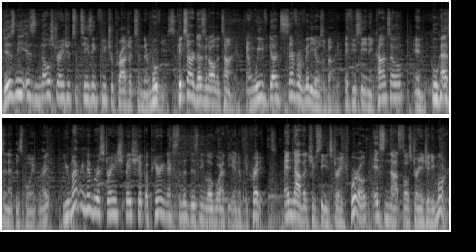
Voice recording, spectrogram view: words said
Disney is no stranger to teasing future projects in their movies. Pixar does it all the time, and we've done several videos about it. If you've seen Encanto, and who hasn't at this point, right? You might remember a strange spaceship appearing next to the Disney logo at the end of the credits. And now that you've seen Strange World, it's not so strange anymore.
